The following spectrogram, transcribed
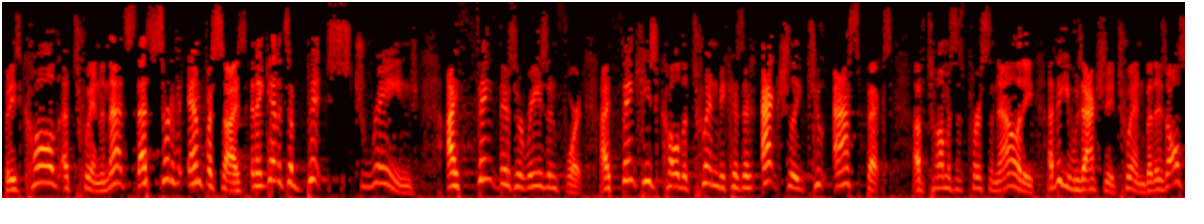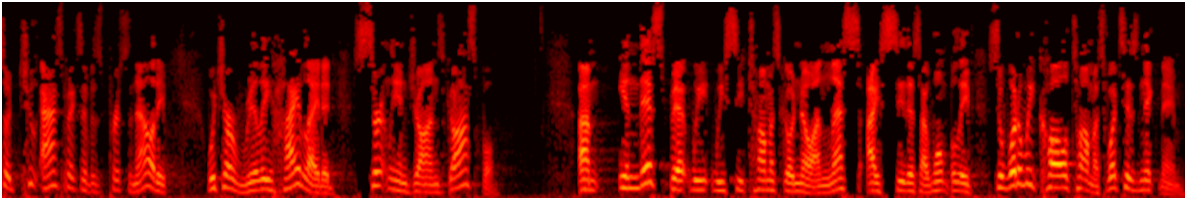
But he's called a twin, and that's that's sort of emphasized. And again, it's a bit strange. I think there's a reason for it. I think he's called a twin because there's actually two aspects of Thomas's personality. I think he was actually a twin, but there's also two aspects of his personality which are really highlighted, certainly in John's gospel. Um, in this bit, we, we see Thomas go, No, unless I see this, I won't believe. So, what do we call Thomas? What's his nickname?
